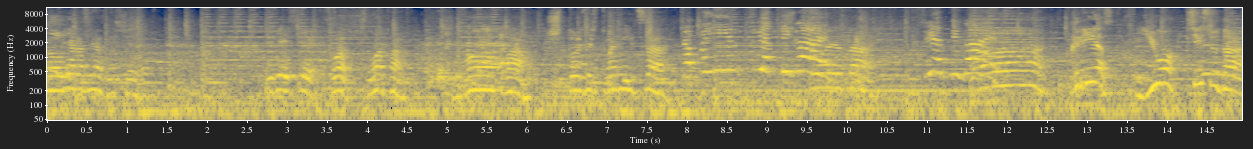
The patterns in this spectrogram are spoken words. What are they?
Ну, у меня развязано все. Здесь, вот, вот вам. Вот вам. Что здесь творится? Да блин, свет Что мигает! это? Свет мигает! А, крест! Ё, все сюда!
